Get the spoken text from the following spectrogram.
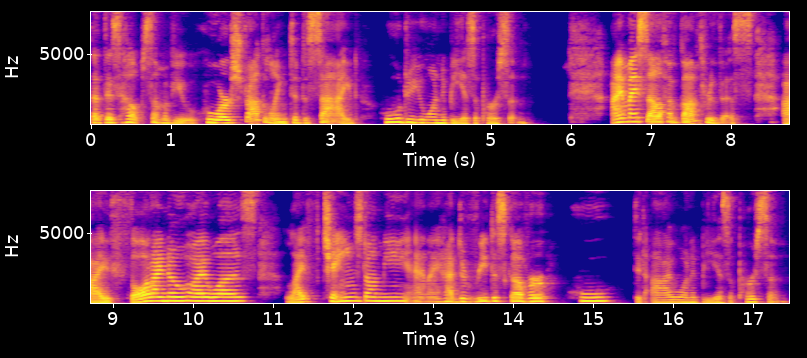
that this helps some of you who are struggling to decide who do you want to be as a person. I myself have gone through this. I thought I knew who I was life changed on me and I had to rediscover who did I want to be as a person.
